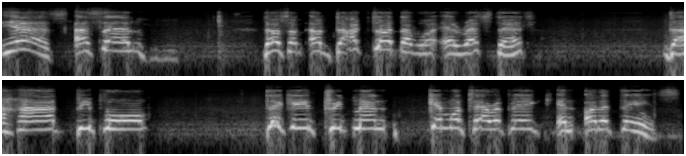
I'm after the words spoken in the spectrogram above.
yes, I said there's a, a doctor that was arrested that had people taking treatment, chemotherapy, and other things,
